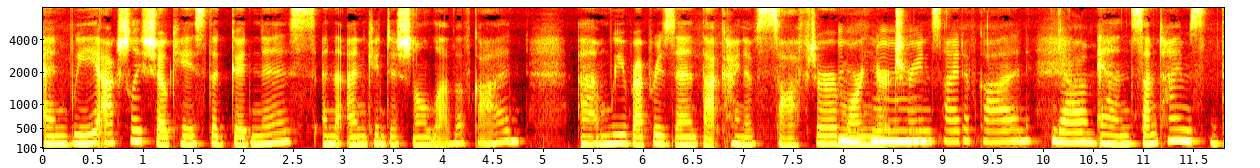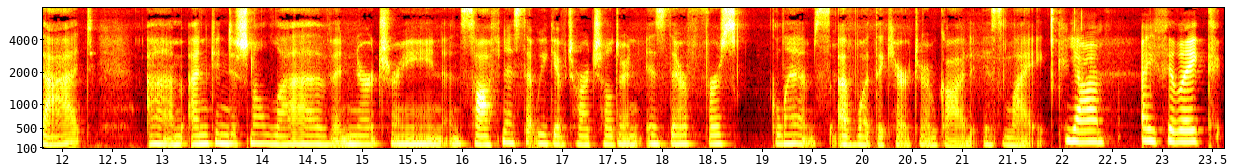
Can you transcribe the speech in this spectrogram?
and we actually showcase the goodness and the unconditional love of God. Um, we represent that kind of softer, more nurturing side of God. yeah. And sometimes that um, unconditional love and nurturing and softness that we give to our children is their first glimpse of what the character of God is like. Yeah, I feel like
